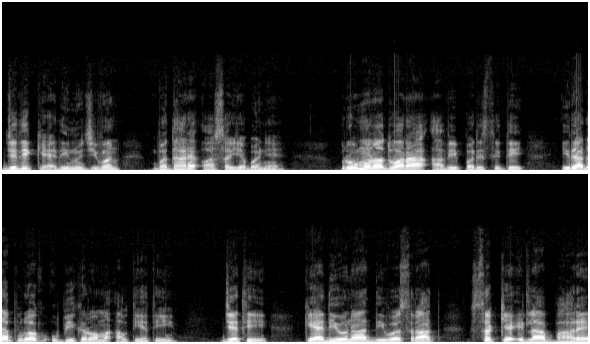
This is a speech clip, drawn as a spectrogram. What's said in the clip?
જેથી કેદીનું જીવન વધારે અસહ્ય બને. રોમનો દ્વારા આવી પરિસ્થિતિ ઈરાદાપૂર્વક ઊભી કરવામાં આવતી હતી, જેથી કેદીઓના દિવસ રાત શક્ય એટલા ભારે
